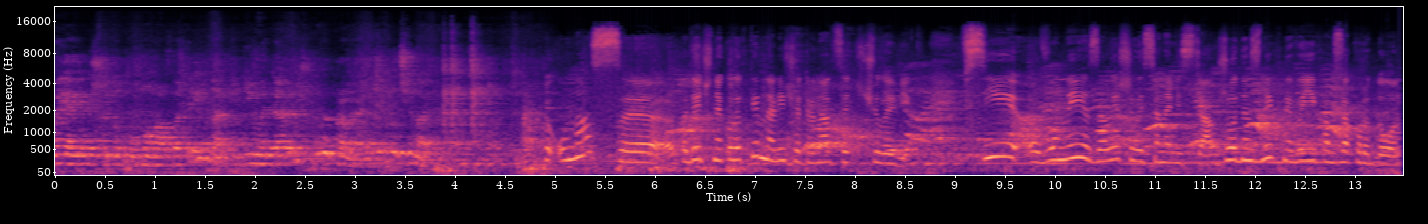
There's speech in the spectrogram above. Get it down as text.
Моя, якщо допомога потрібна, піднімете ручку, направляйте, починайте. У нас е, педагогічний колектив налічує 13 чоловік. Всі е, вони залишилися на місцях. Жоден з них не виїхав за кордон.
